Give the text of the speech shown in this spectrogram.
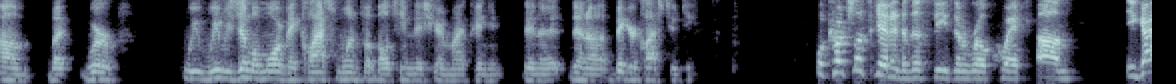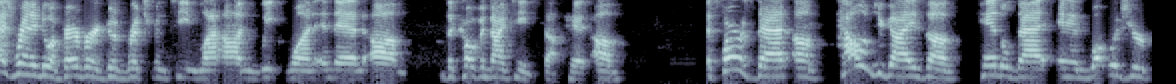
Um, but we're we we resemble more of a Class One football team this year, in my opinion, than a than a bigger Class Two team. Well, coach, let's get into this season real quick. Um, you guys ran into a very, very good Richmond team on week one, and then um, the COVID 19 stuff hit. Um, as far as that, um, how have you guys um, handled that, and what was your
